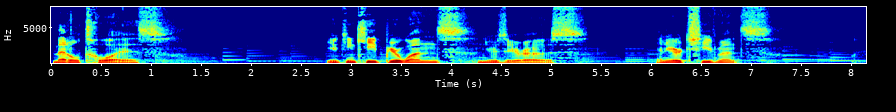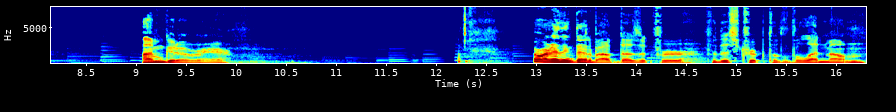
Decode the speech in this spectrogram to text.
metal toys you can keep your ones and your zeros and your achievements. I'm good over here. All right, I think that about does it for for this trip to the Lead Mountain.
